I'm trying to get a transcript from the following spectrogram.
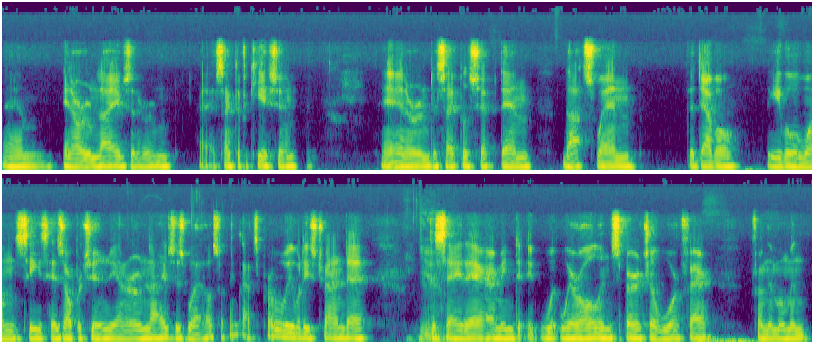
um, in our own lives, in our own uh, sanctification, in our own discipleship. Then that's when the devil, the evil one, sees his opportunity in our own lives as well. So I think that's probably what he's trying to Yeah. to say there. I mean, we're all in spiritual warfare from the moment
